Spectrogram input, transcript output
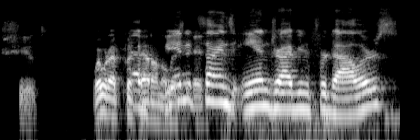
Shoot, where would I put Yeah, that on the bandit list? Bandit signs and driving for dollars.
